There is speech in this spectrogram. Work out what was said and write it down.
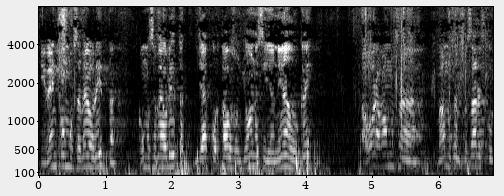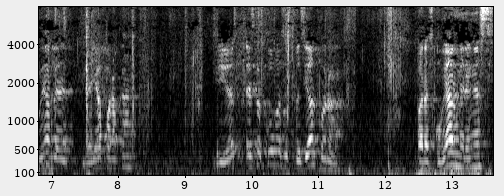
Y ven cómo se ve ahorita, cómo se ve ahorita ya cortados sus yones y llaneado, ¿ok? Ahora vamos a, vamos a empezar a escobiar de, de allá para acá. Y es, esta escoba es especial para, para escobiar, miren, es,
